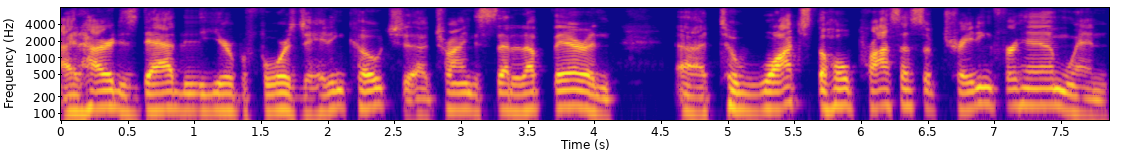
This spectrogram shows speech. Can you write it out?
I had hired his dad the year before as a hitting coach, uh, trying to set it up there, and uh, to watch the whole process of trading for him when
